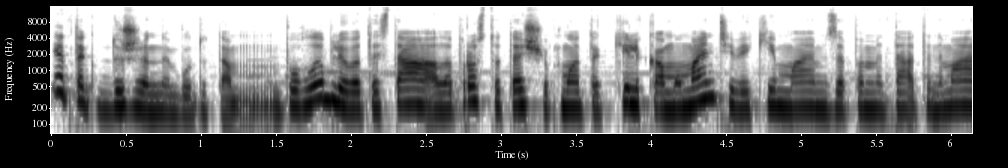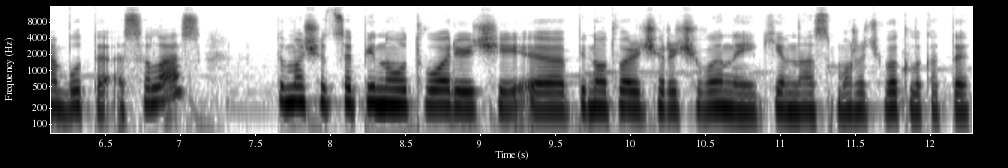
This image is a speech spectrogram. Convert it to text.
Я так дуже не буду там поглиблюватись, та, але просто те, щоб ми так кілька моментів, які маємо запам'ятати. Не має бути СЛС, тому що це піноутворюючі е, піноутворюючі речовини, які в нас можуть викликати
